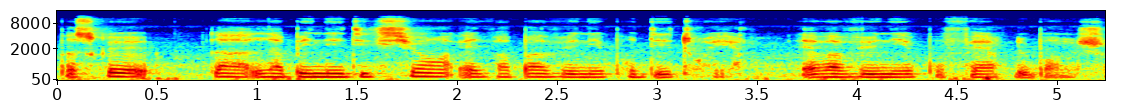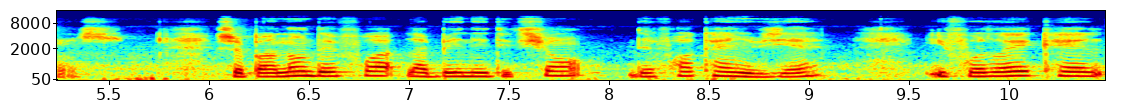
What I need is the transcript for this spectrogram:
Parce que la, bénédiction, elle ne va pas venir pour détruire. Elle va venir pour faire de bonnes choses. Cependant, des fois, la bénédiction, des fois quand elle vient, il faudrait qu'elle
